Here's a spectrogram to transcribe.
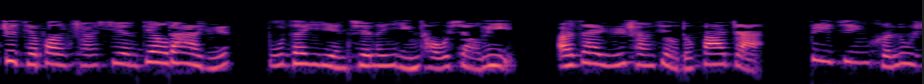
这叫放长线钓大鱼，不在眼前的蝇头小利，而在于长久的发展。毕竟和陆氏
